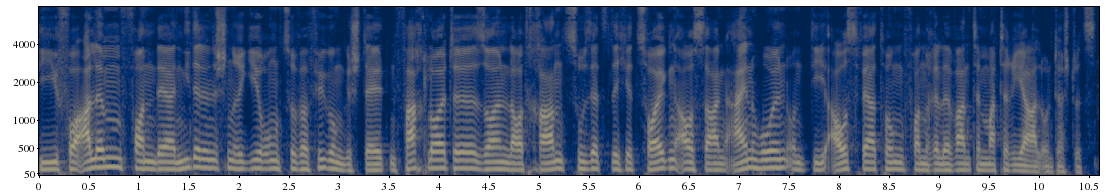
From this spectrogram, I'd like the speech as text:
Die vor allem von der niederländischen Regierung zur Verfügung gestellten Fachleute sollen laut Khan zusätzliche Zeugenaussagen einholen und die Auswertung von relevantem Material unterstützen.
